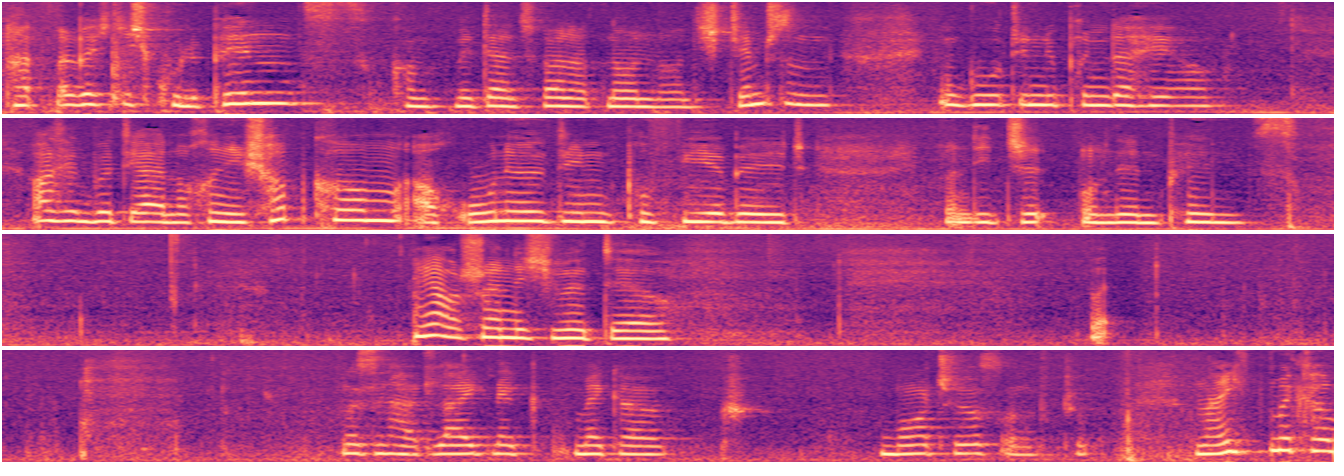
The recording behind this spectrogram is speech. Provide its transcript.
Und hat eine richtig coole Pins. Kommt mit der 299 Gems gut in die Bring daher. Außerdem wird er noch in den Shop kommen, auch ohne den Profilbild und, die und den Pins. Ja, wahrscheinlich wird der. Das sind halt Light Mecha Mortis und Night Mecha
